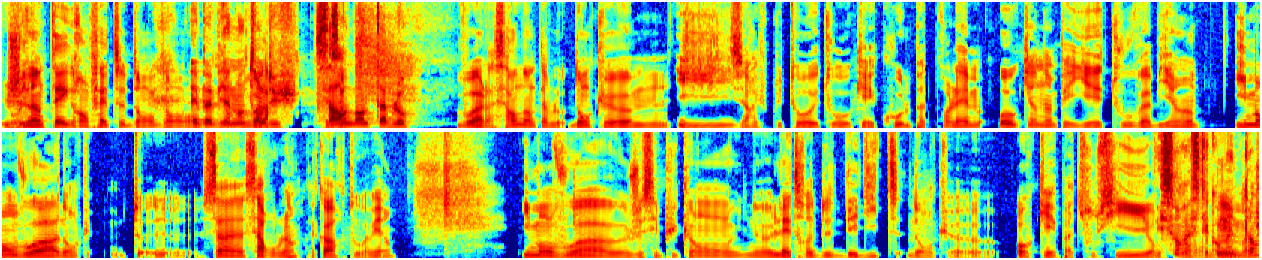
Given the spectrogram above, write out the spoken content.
je Oui. l'intègre en fait dans, dans, Eh ben bien dans- entendu, ça ça. rentre dans le tableau. Voilà, ça rentre dans le tableau. Donc, euh, ils arrivent plus tôt et tout, ok, cool, pas de problème, aucun impayé, tout va bien. Ils m'envoient, donc, ça, ça roule, hein, d'accord, tout va bien. Ils m'envoient, euh, je sais plus quand, une lettre de d'édite, donc, euh, ok, pas de souci, Ils sont restés combien de temps?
